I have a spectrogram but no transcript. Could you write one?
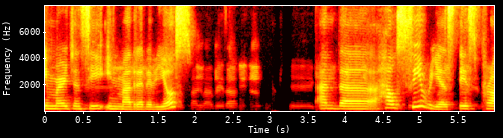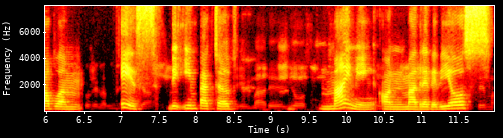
emergency in Madre de Dios, and the, how serious this problem is, the impact of mining on Madre de Dios,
